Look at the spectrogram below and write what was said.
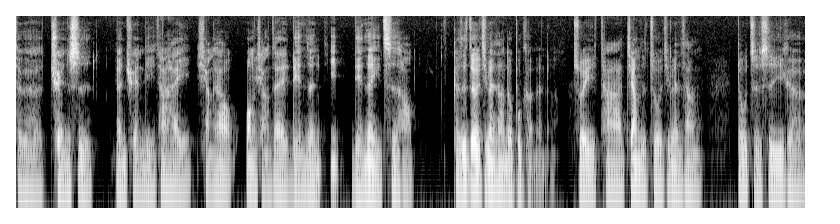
这个权势跟权力，他还想要妄想再连任一连任一次哈，可是这个基本上都不可能了，所以他这样子做基本上都只是一个，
